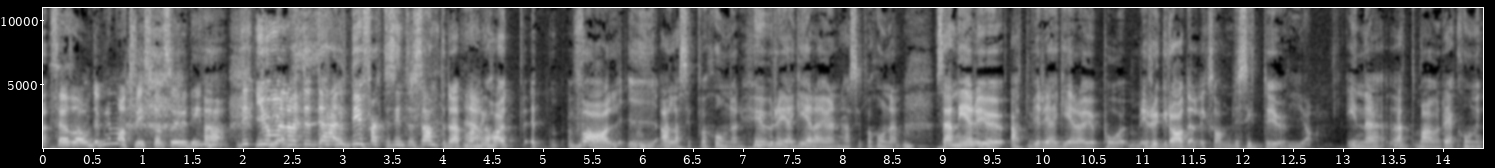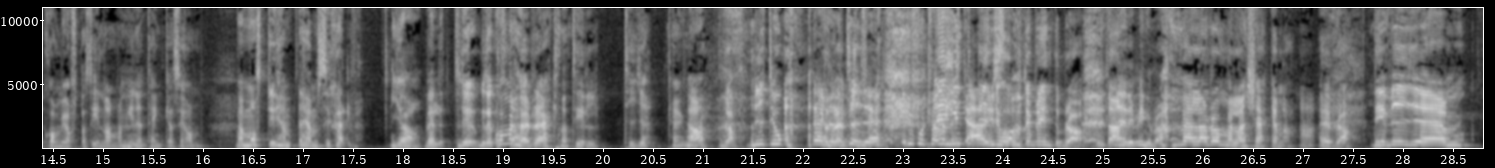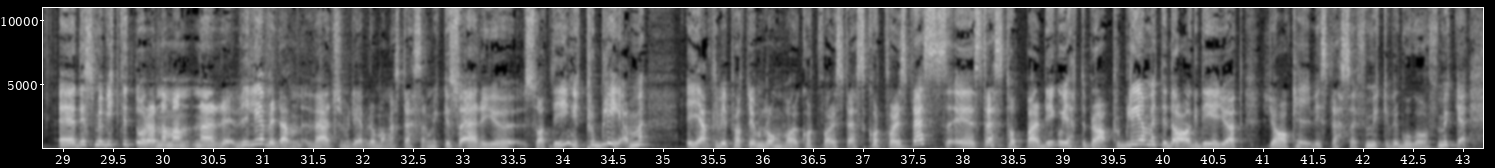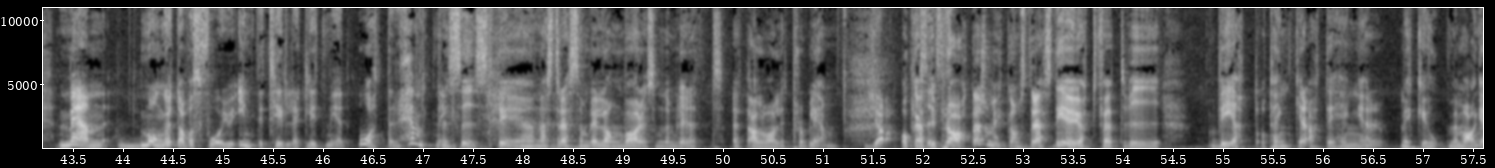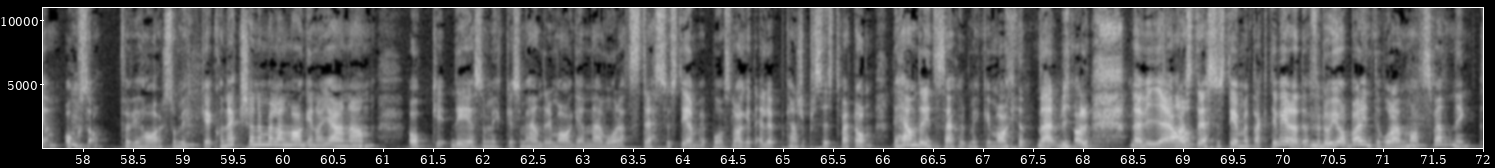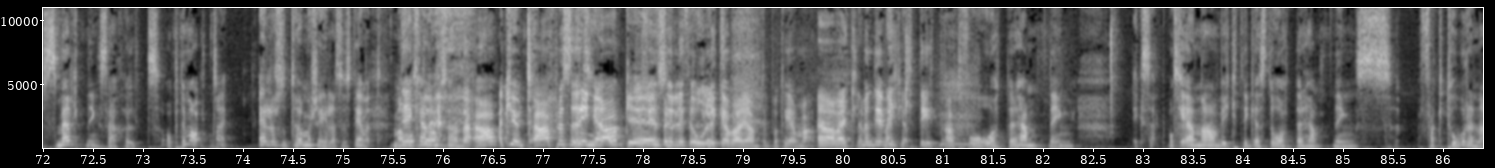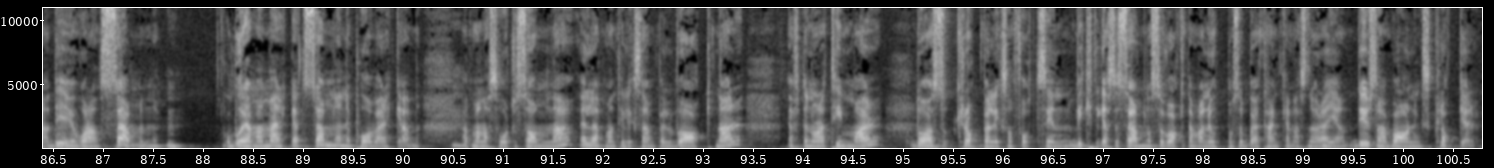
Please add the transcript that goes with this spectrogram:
Så jag sa, om du blir matförgiftad så är det din, Ja. ditt Jo problem. men att det, det, här, det är faktiskt intressant det där att man Ja. ju har ett, ett val i alla situationer. Hur reagerar jag i den här situationen? Sen är det ju att vi reagerar ju på i ryggraden liksom. Det sitter ju Ja. inne. Att man, reaktionen kommer ju oftast innan man hinner tänka sig om. Man måste ju hämta hem sig själv. Ja. Väldigt Det, det kommer ofta. här räkna till tio. Kan ju vara Ja. bra ibland. Bit ihop, räkna till tio. Är du fortfarande Nej, lika inte arg så? det blir inte bra. Nej, det blir inget bra. mellanrum mellan käkarna Ja. är bra. Det, vi, ehm, eh, det som är viktigt då, då när, man, när vi lever i den värld som vi lever och många stressar mycket så är det ju så att det är inget problem egentligen. Vi pratar ju om långvarig och kortvarig stress. Kortvarig stress, eh, stresstoppar, det går jättebra. Problemet idag det är ju att ja okej, vi stressar för mycket, vi går igång för mycket. Men många av oss får ju inte tillräckligt med återhämtning. Precis, det är när stressen blir långvarig som den blir ett, ett allvarligt problem. Ja, Och att vi precis. pratar så mycket om stress, det är ju för att vi vet och tänker att det hänger mycket ihop med magen också. För vi har så mycket connection mellan magen och hjärnan. Och det är så mycket som händer i magen när vårt stresssystem är påslaget. Eller kanske precis tvärtom. Det händer inte särskilt mycket i magen när vi har, när vi har stresssystemet aktiverade. För då jobbar inte vår matsmältning smältning särskilt optimalt. Nej. Eller så tömmer sig hela systemet. Man det kan också hända. Ja, akut ja, precis. springa ja, och, det eh, finns ju lite olika varianter på temat. Ja, verkligen. Men det är verkligen. viktigt att få återhämtning. Exakt. Och en av de viktigaste återhämtningsfaktorerna det är ju våran sömn. Och börjar man märka att sömnen är påverkad, att man har svårt att somna eller att man till exempel vaknar efter några timmar. Då har kroppen liksom fått sin viktigaste sömn och så vaknar man upp och så börjar tankarna snurra igen. Det är ju sådana varningsklockor.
